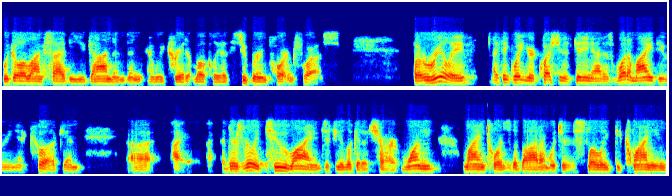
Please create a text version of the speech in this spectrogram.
We go alongside the Ugandans and, and we create it locally. That's super important for us. But really, I think what your question is getting at is what am I doing at Cook? And uh, I, there's really two lines if you look at a chart. One line towards the bottom, which is slowly declining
